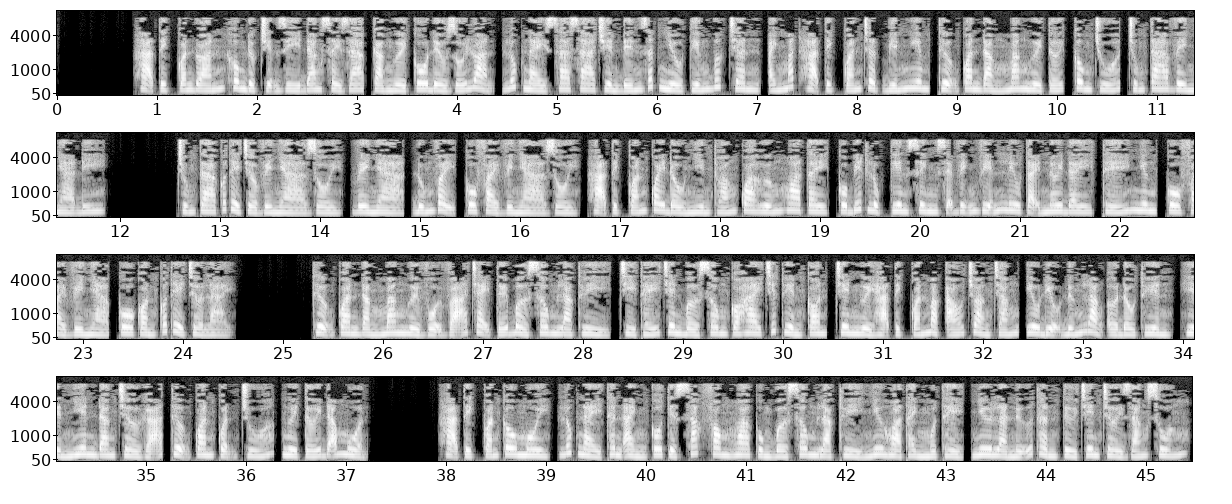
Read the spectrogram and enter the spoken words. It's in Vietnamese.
Hạ tịch quán đoán không được chuyện gì đang xảy ra, cả người cô đều rối loạn, lúc này xa xa truyền đến rất nhiều tiếng bước chân, ánh mắt hạ tịch quán chợt biến nghiêm, thượng quan đẳng mang người tới, công chúa, chúng ta về nhà đi. Chúng ta có thể trở về nhà rồi, về nhà, đúng vậy, cô phải về nhà rồi, hạ tịch quán quay đầu nhìn thoáng qua hướng hoa tây, cô biết lục tiên sinh sẽ vĩnh viễn lưu tại nơi đây, thế nhưng, cô phải về nhà, cô còn có thể trở lại. Thượng quan đằng mang người vội vã chạy tới bờ sông Lạc Thủy, chỉ thấy trên bờ sông có hai chiếc thuyền con, trên người hạ tịch quán mặc áo choàng trắng, yêu điệu đứng lặng ở đầu thuyền, hiển nhiên đang chờ gã, thượng quan quận chúa, người tới đã muộn. Hạ tịch quán câu môi, lúc này thân ảnh cô tiệt sắc phong hoa cùng bờ sông Lạc Thủy như hòa thành một thể, như là nữ thần từ trên trời giáng xuống.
